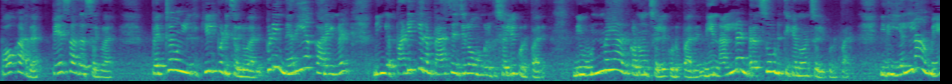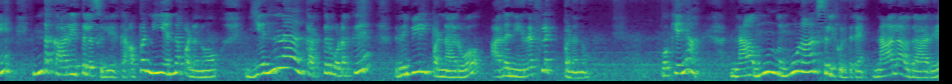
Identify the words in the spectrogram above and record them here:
போகாத பேசாத சொல்வார் பெற்றவங்களுக்கு கீழ்ப்படி சொல்லுவார். இப்படி நிறைய காரியங்கள் நீங்க படிக்கிற பேசேஜ்ல உங்களுக்கு சொல்லி கொடுப்பாரு. நீ உண்மையா இருக்கணும்னு சொல்லி கொடுப்பாரு. நீ நல்ல ட்ரெஸ் உடுத்திக்கணும்னு சொல்லி கொடுப்பாரு. இது எல்லாமே இந்த காரியத்துல சொல்லியிருக்க. அப்ப நீ என்ன பண்ணணும்? என்ன கர்த்தர் உனக்கு ரிவீல் பண்ணாரோ அதை நீ ரெஃப்ளெக்ட் பண்ணணும். ஓகேயா நான் மூணு மூணு ஆறு சொல்லி கொடுத்துட்டேன். நாலாவது ஆறு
